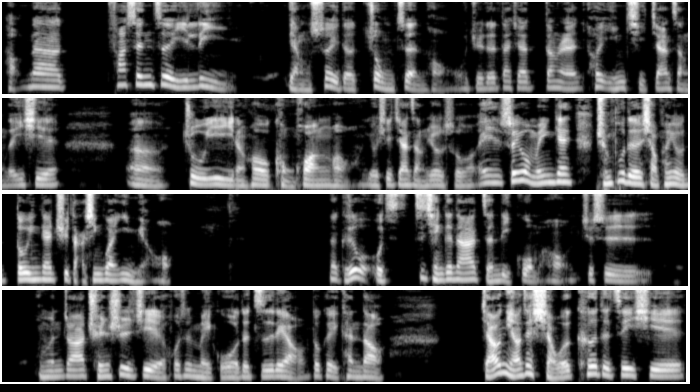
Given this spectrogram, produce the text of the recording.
好，那发生这一例。两岁的重症，哦，我觉得大家当然会引起家长的一些，呃，注意，然后恐慌，哦，有些家长就是说，哎，所以我们应该全部的小朋友都应该去打新冠疫苗，哦。那可是我我之前跟大家整理过嘛，吼，就是我们抓全世界或是美国的资料都可以看到，假如你要在小儿科的这些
